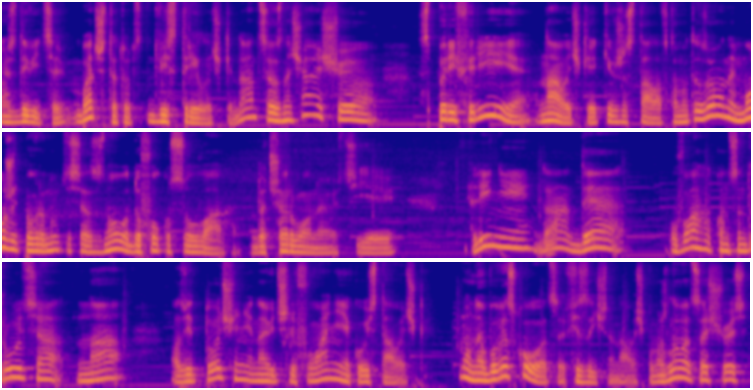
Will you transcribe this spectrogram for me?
Ось дивіться, бачите тут дві стрілочки. Да? Це означає, що з периферії навички, які вже стали автоматизовані, можуть повернутися знову до фокусу уваги, до червоної цієї лінії, да? де увага концентрується на відточенні, на відшліфуванні якоїсь навички. Ну, не обов'язково це фізична навичка, можливо, це щось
